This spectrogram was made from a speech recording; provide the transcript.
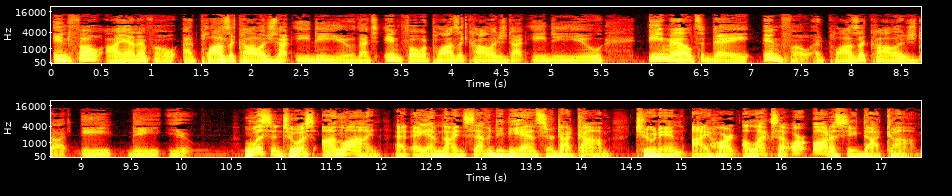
info, I-N-F-O, at plazacollege.edu. That's info at plazacollege.edu. Email today, info at plazacollege.edu. Listen to us online at am970theanswer.com. Tune in, iHeart, Alexa, or Audacy.com.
